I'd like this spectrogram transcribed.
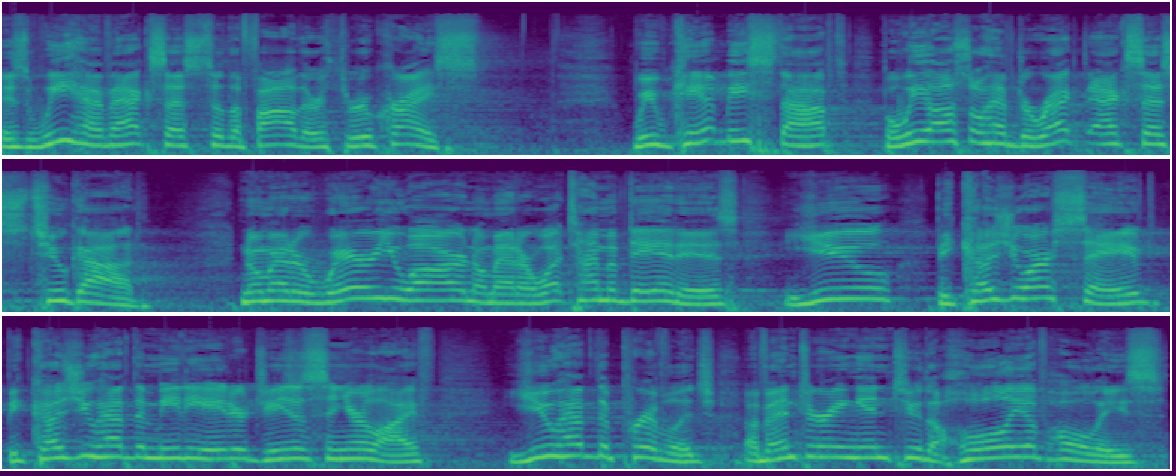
is we have access to the Father through Christ. We can't be stopped, but we also have direct access to God. No matter where you are, no matter what time of day it is, you, because you are saved, because you have the mediator, Jesus, in your life, you have the privilege of entering into the Holy of Holies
